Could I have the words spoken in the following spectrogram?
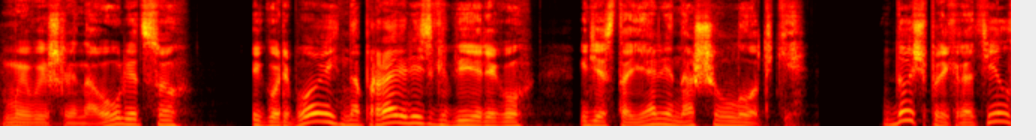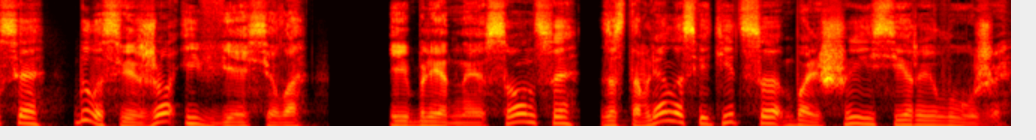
Мы вышли на улицу и гурьбой направились к берегу, где стояли наши лодки. Дождь прекратился, было свежо и весело, и бледное солнце заставляло светиться большие серые лужи.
